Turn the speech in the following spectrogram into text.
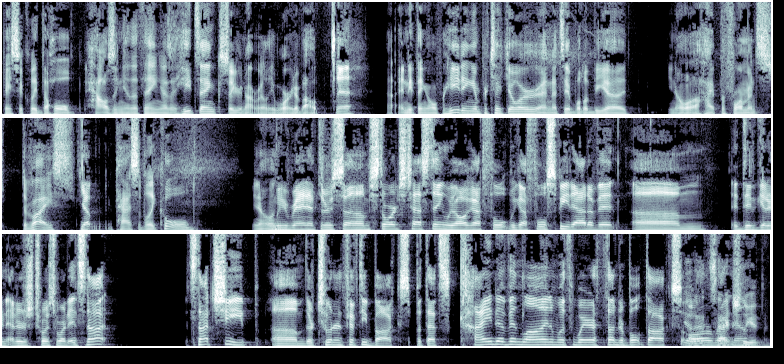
basically the whole housing of the thing as a heatsink. So you're not really worried about Yeah. uh, anything overheating in particular. And it's able to be a, you know, a high performance device. Yep. Passively cooled, you know, We ran it through some storage testing. We all got full. We got full speed out of it. Um, it did get an editor's choice award. It's not. It's not cheap. Um, they're 250 bucks, but that's kind of in line with where Thunderbolt docks Yeah, are that's right actually now. a,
